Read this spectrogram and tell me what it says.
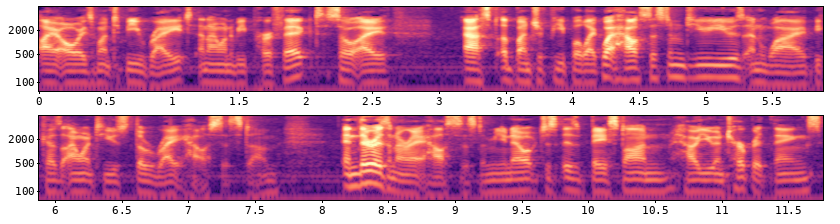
I always want to be right and I want to be perfect. So I asked a bunch of people like what house system do you use and why because I want to use the right house system. And there isn't a right house system, you know, it just is based on how you interpret things.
